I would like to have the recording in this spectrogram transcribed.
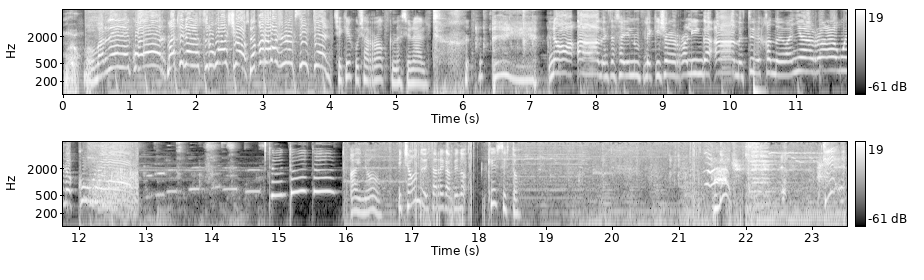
No. ¡Bombardeen Ecuador! ¡Maten a los uruguayos! ¡Los paraguayos no existen! Che, quiero escuchar rock nacional. no, ah, me está saliendo un flequillo de rolinga. Ah, me estoy dejando de bañar. ¡Ah, bueno, locura! Ay, no. El chabón debe estar recampeando. ¿Qué es esto? ¡No! ¿Qué?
